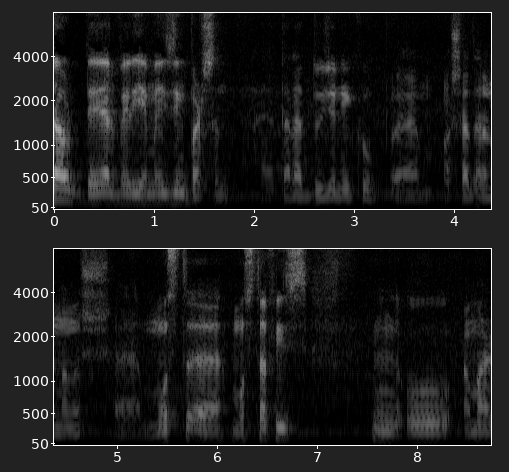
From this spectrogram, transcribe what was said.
doubt they are very amazing person তারা দুজনেই খুব অসাধারণ মানুষ। মোস্তাফিজ ও আমার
